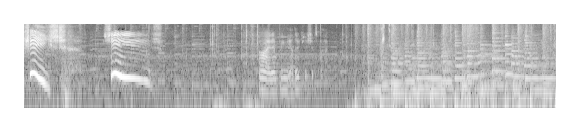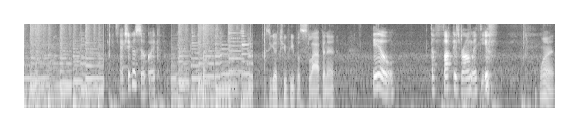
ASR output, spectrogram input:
Sheesh. Sheesh. Oh, I didn't bring the other dishes back. Actually goes so quick. Cause you got two people slapping it. Ew. The fuck is wrong with you? What?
